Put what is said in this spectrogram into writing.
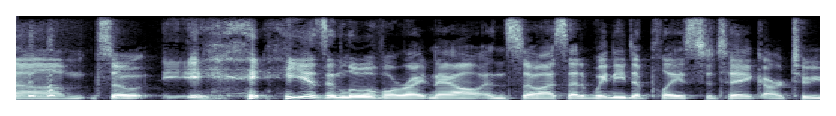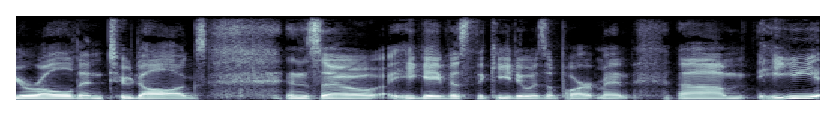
Um, so he, he is in Louisville right now, and so I said we need a place to take our two-year-old and two dogs, and so he gave us the key to his apartment. Um, he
